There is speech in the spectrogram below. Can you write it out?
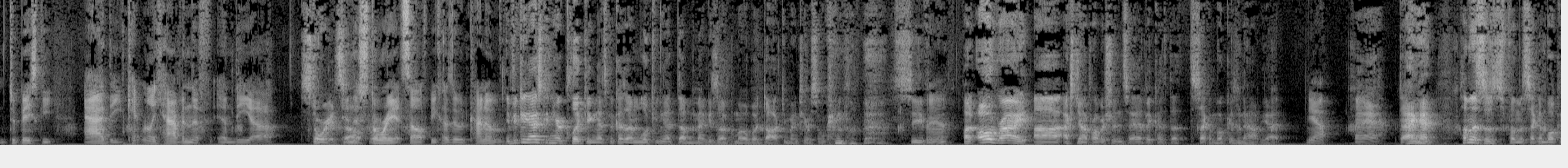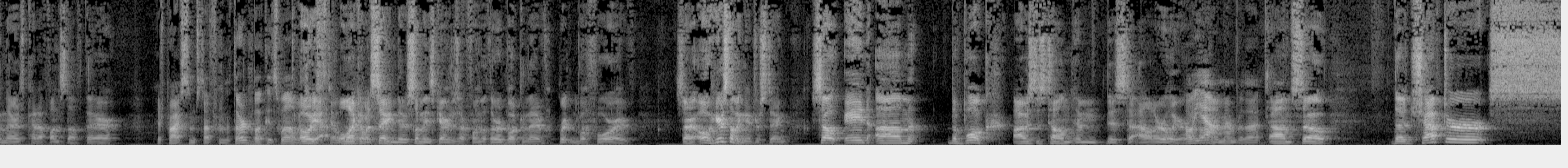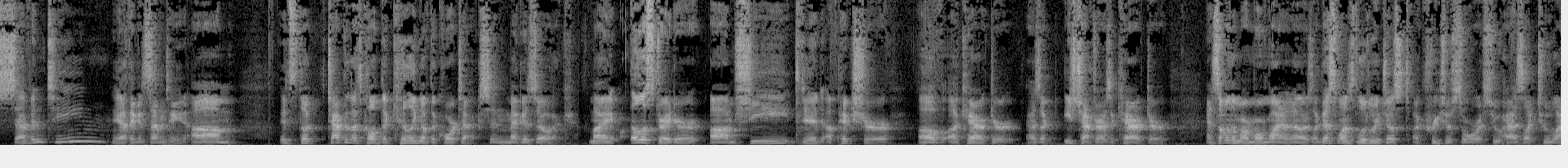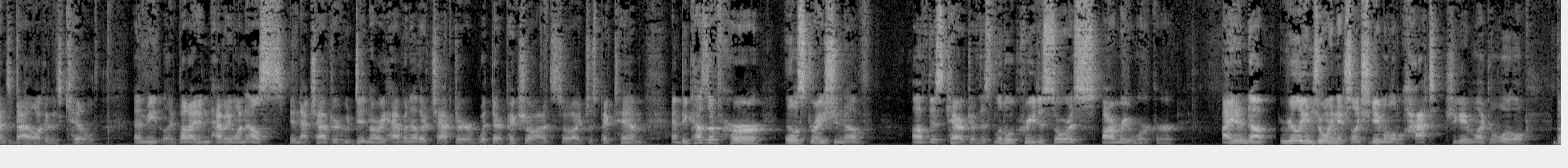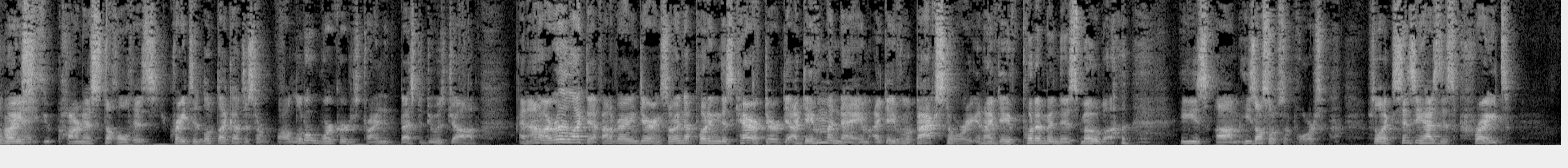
to basically add that you can't really have in the in the uh, story in itself. the story itself because it would kind of If you guys can hear clicking, that's because I'm looking at the Megazoic MOBA document here, so we can see. If Yeah. But oh right, uh, actually, no, I probably shouldn't say that because the second book isn't out yet. yeah. Eh, dang it! Some of this is from the second book, and there's kind of fun stuff there. There's probably some stuff from the third book as well. Which Oh yeah. Well, like I was saying, there's some of these characters are from the third book, and they've written before. I've sorry. Oh, here's something interesting. So in um the book, I was just telling him this to Allen earlier. Oh yeah, I remember that. Um, so the chapter seventeen, yeah, I think it's seventeen. Um, it's the chapter that's called "The Killing of the Cortex" in Megazoic. My illustrator, um, she did a picture of a character. Has a each chapter has a character, and some of them are more minor than others. Like this one's literally just a creature source who has like two lines of dialogue and is killed immediately. But I didn't have anyone else in that chapter who didn't already have another chapter with their picture on it, so I just picked him. And because of her illustration of of this character, this little Kritosaurus armory worker, I ended up really enjoying it. She, like she gave him a little hat. She gave him like a little the Harness. way she harness to hold his crates. It looked like a, just a, a little worker just trying his best to do his job. And I don't know, I really liked it. I found it very endearing. So I ended up putting this character. I gave him a name. I gave him a backstory, and I gave put him in this MOBA. He's um he's also a support. So like since he has this crate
